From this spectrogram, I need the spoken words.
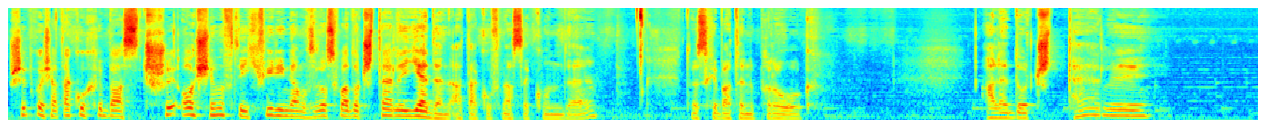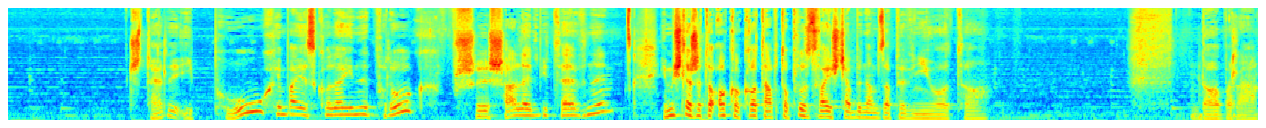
Szybkość ataku chyba z 3,8 w tej chwili nam wzrosła do 4,1 ataków na sekundę. To jest chyba ten próg. Ale do 4... 4,5 chyba jest kolejny próg przy szale bitewnym. I myślę, że to oko kota to plus 20 by nam zapewniło to. Dobra.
